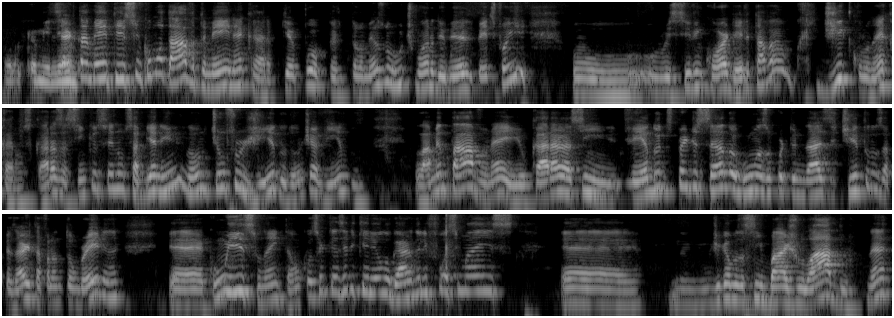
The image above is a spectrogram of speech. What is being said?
Pelo que eu me lembro. Certamente isso incomodava também, né, cara? Porque, pô, pelo menos no último ano do Bates foi o, o receiving core dele tava ridículo, né, cara? Uns caras assim que você não sabia nem de onde tinham surgido, de onde tinha vindo lamentável, né? E o cara, assim, vendo desperdiçando algumas oportunidades de títulos, apesar de estar tá falando Tom Brady, né? É, com isso, né? Então, com certeza ele queria um lugar onde ele fosse mais é, digamos assim, bajulado, né?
